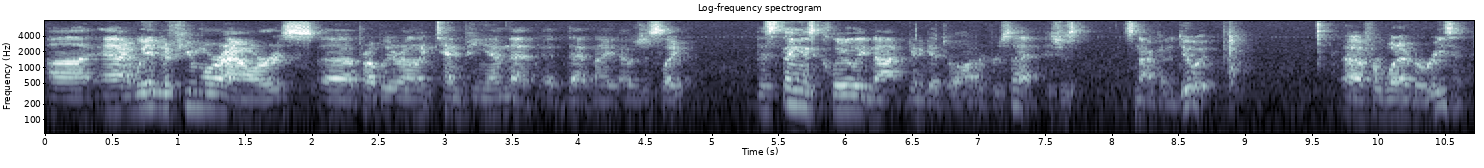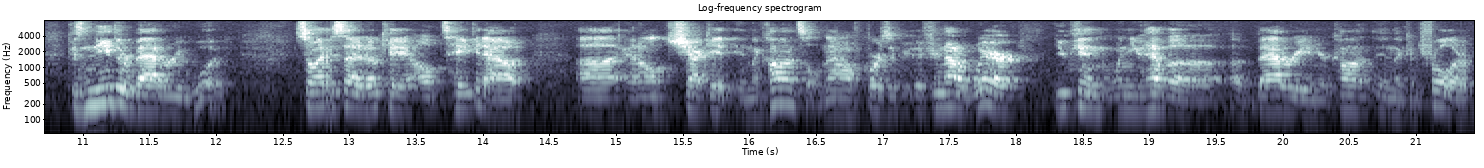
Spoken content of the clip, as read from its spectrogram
Uh, and I waited a few more hours, uh, probably around like 10 p.m. that that night. I was just like, this thing is clearly not going to get to 100%. It's just, it's not going to do it uh, for whatever reason, because neither battery would. So I decided, okay, I'll take it out uh, and I'll check it in the console. Now, of course, if, if you're not aware, you can, when you have a, a battery in your con in the controller,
